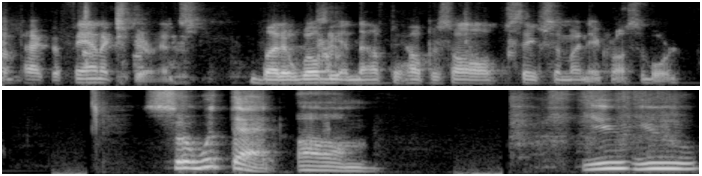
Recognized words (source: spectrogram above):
impact the fan experience. But it will be enough to help us all save some money across the board. So with that um, you you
